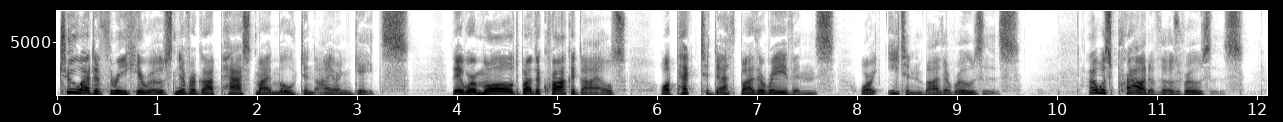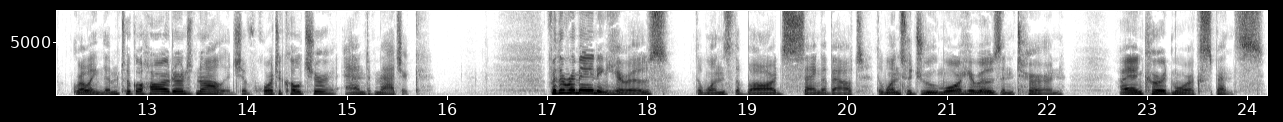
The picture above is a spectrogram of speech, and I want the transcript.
Two out of three heroes never got past my moat and iron gates. They were mauled by the crocodiles, or pecked to death by the ravens, or eaten by the roses. I was proud of those roses. Growing them took a hard earned knowledge of horticulture and magic. For the remaining heroes, the ones the bards sang about, the ones who drew more heroes in turn, I incurred more expense.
